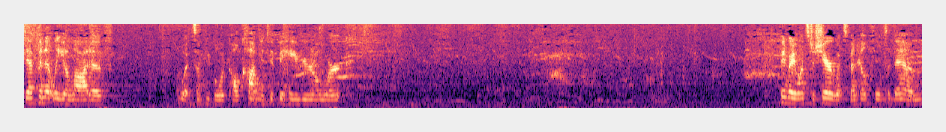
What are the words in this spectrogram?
definitely a lot of what some people would call cognitive behavioral work. If anybody wants to share what's been helpful to them,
